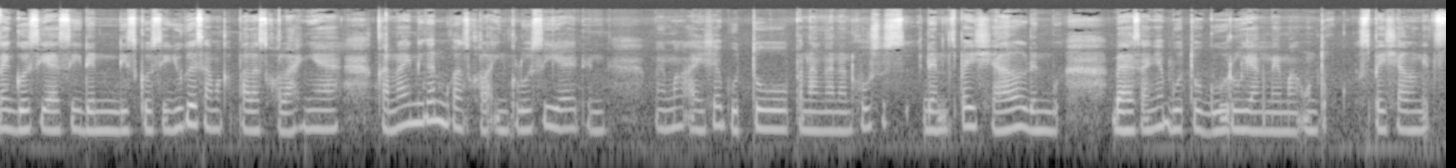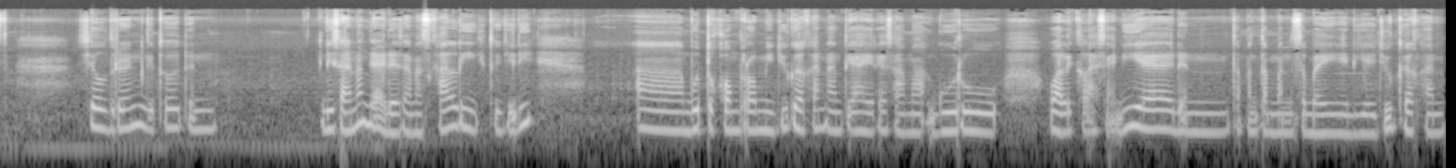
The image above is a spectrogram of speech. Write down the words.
negosiasi dan diskusi juga sama kepala sekolahnya. Karena ini kan bukan sekolah inklusi ya dan memang Aisyah butuh penanganan khusus dan spesial dan bu bahasanya butuh guru yang memang untuk special needs children gitu dan di sana nggak ada sama sekali gitu. Jadi uh, butuh kompromi juga kan nanti akhirnya sama guru wali kelasnya dia dan teman-teman sebaiknya dia juga kan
